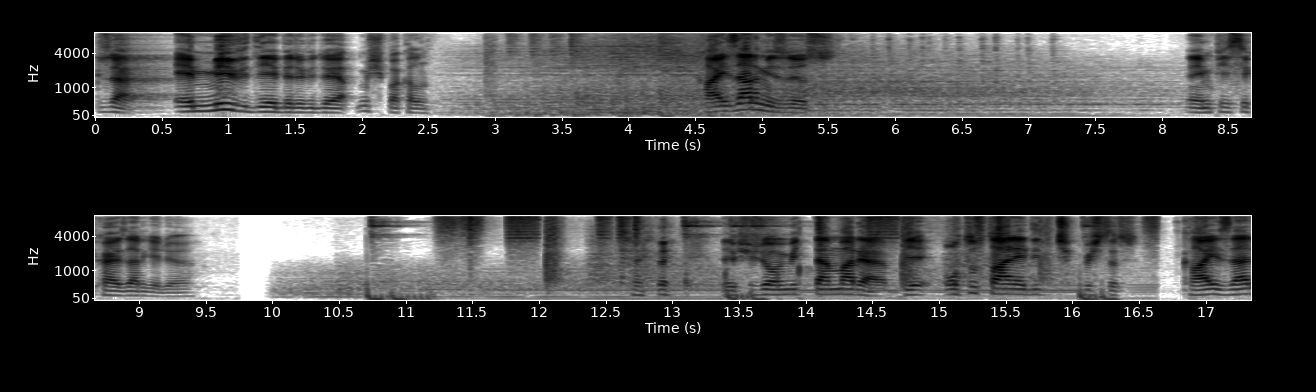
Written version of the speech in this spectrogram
Güzel. Emiv diye bir video yapmış bakalım. Kaiser mi izliyorsun? NPC Kaiser geliyor. şu John Wick'ten var ya bir 30 tane edit çıkmıştır. Kaiser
